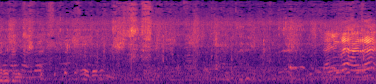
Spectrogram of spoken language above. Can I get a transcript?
Dari sini. Sayang rek,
